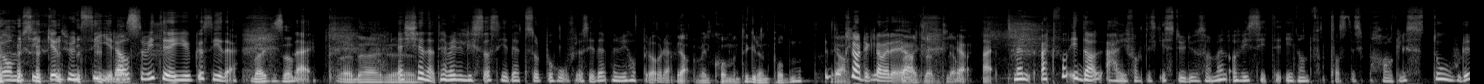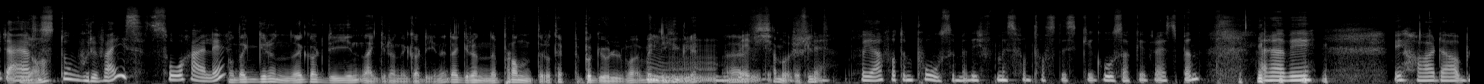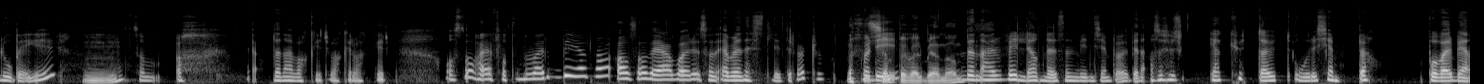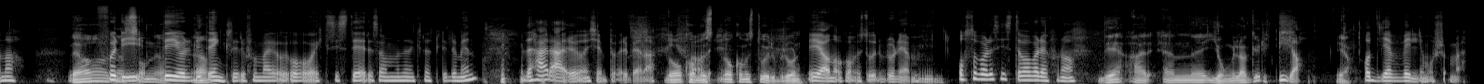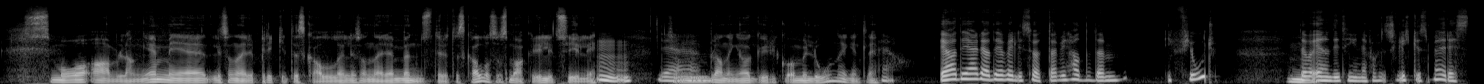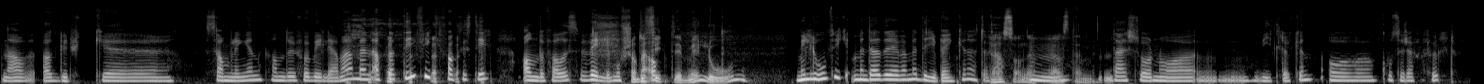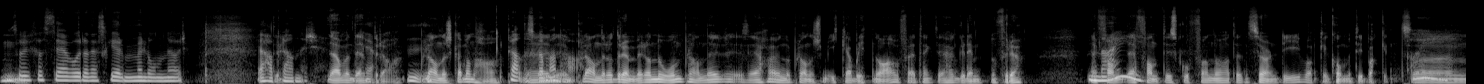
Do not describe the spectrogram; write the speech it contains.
og musikken, hun sier altså. Vi trenger jo ikke å si det. Nei, ikke sant? Nei. Nei, det er, Jeg kjenner at jeg har veldig lyst til å si det, jeg har et stort behov for å si det, men vi hopper over det. Ja, velkommen til Grøntpodden. Du Ja. klarte ikke la være. Ja. Nei, klarte ikke la være. nei. Men i hvert fall i dag er vi faktisk i studio sammen, og vi sitter i noen fantastisk behagelige stoler. Det er Ja. altså storveis. Så herlig. Og det er grønne gardiner nei, grønne gardiner. Det er grønne planter og tepper på gulvet. Veldig hyggelig. Mm, Veldig kjempefint. Korslig. Og jeg har fått en pose med de mest fantastiske godsaker fra Espen. Her er vi Vi har da blodbeger, Mm. som åh, ja, den er vakker, vakker, vakker. Og så har jeg fått en verbena. Altså, det er bare sånn Jeg ble nesten litt rørt. Fordi Kjempeverbenaen. den er veldig annerledes enn min kjempeverbena. Altså, husk, jeg kutta ut ordet kjempe på verbena. Ja, Fordi det sånn, ja. det gjør det litt ja. enklere for meg å, å eksistere sammen med den knøttlille min. Men det her er jo en kjempeverbena. Nå kommer, nå kommer storebroren. Ja, nå kommer storebroren hjem. Mm. Og så var det siste, hva var det for noe? Det er en eh, jungelagurk. Ja. Ja. Og de er veldig morsomme. Små avlange med litt sånn prikkete skall, eller sånn mønstrete skall, og så smaker de litt syrlig. Mm, er, Sånn blanding av agurk og melon, egentlig. ja. ja, de er det, og de er veldig søte. Vi hadde dem i fjor. Mm. Det var en av de tingene jeg faktisk lykkes med. Resten av agurksamlingen kan du få billig av meg. Men akkurat de fikk faktisk til. Anbefales. Veldig Og morsomme. du fikk til melon? Melon fikk Men det drev jeg med drivbenken, vet du. Ja, sånn, ja. Mm. ja stemmer. Der står nå mm, hvitløken og koser seg for fullt. Mm. Så vi får se hvordan jeg skal gjøre med melonen i år. Jeg har planer. Ja, men det er bra. Mm. Planer skal man ha. Planer skal man Eh, ha. Planer og drømmer. Og noen planer Jeg har jo noen planer som ikke har blitt noe av, for jeg tenkte jeg har glemt noe frø. Jeg fant, jeg fant i skuffa nå at en søren, de var ikke kommet i bakken. Så Oi. um,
